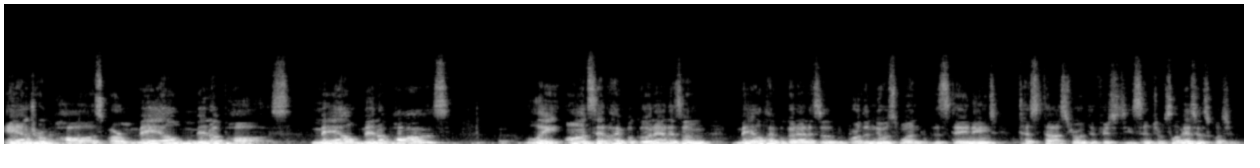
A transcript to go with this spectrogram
andropause or male menopause. Male menopause? Late onset hypogonadism, male hypogonadism, or the newest one this day and age, testosterone deficiency syndrome. So let me ask you this question.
